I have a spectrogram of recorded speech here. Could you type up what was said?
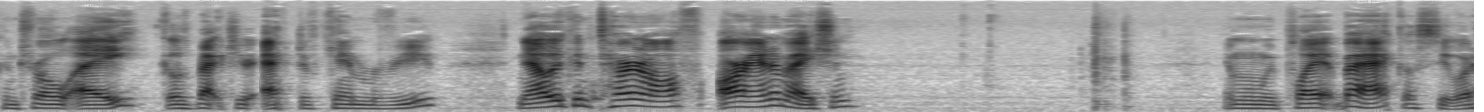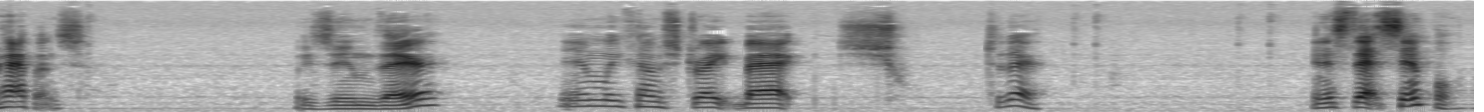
Control A goes back to your active camera view. Now we can turn off our animation. And when we play it back, let's see what happens. We zoom there, and we come straight back to there. And it's that simple.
